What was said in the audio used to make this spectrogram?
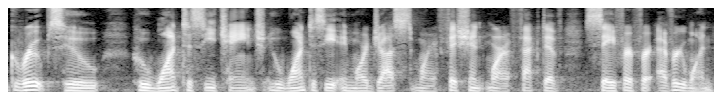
groups who who want to see change who want to see a more just more efficient more effective safer for everyone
